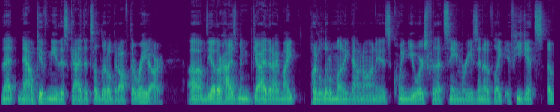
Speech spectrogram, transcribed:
that now give me this guy that's a little bit off the radar. Um, the other Heisman guy that I might put a little money down on is Quinn Ewers for that same reason of like if he gets a,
